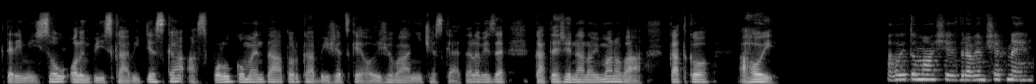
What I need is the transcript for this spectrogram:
kterými jsou olympijská vítězka a spolukomentátorka běžeckého lyžování České televize Kateřina Nojmanová. Katko, ahoj. Ahoj Tomáši, zdravím všechny.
